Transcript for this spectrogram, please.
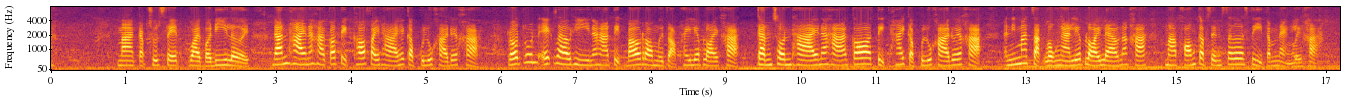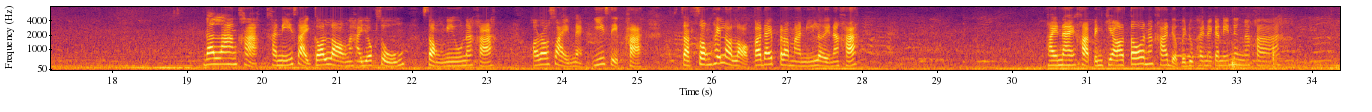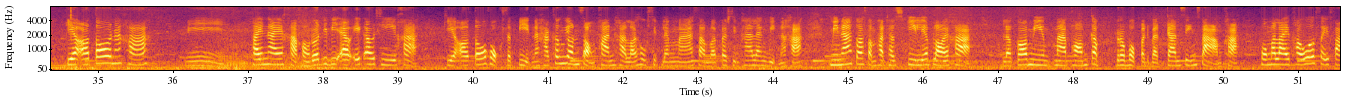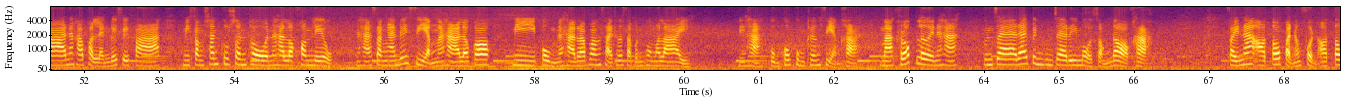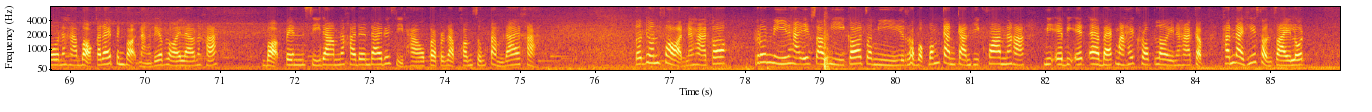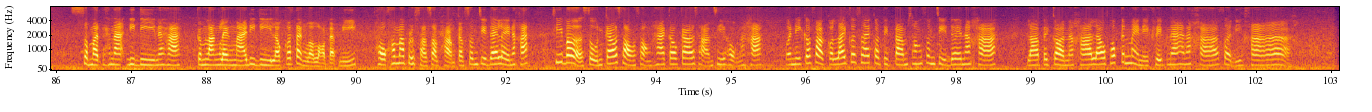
มากับชุดเซต wide body เลย ด้านท้ายนะคะ ก็ติดข้อไฟท้ายให้กับคุณลูกค้าด้วยค่ะ รถรุ่น XLT นะคะ ติดเบ้ารองมือจับให้เรียบร้อยค่ะ กันชนท้ายนะคะ ก็ติดให้กับคุณลูกค้าด้วยค่ะ อันนี้มาจากโรงงานเรียบร้อยแล้วนะคะ มาพร้อมกับเซ็นเซอร์ 4ตำแหน่งเลยค่ะ ด้านล่างค่ะ คันนี้ใส่ก้อนรองนะคะ ยกสูง 2 นิ้วนะคะ เพราะเราใส่แม็ก20 ค่ะ จัดทรงให้หล่อๆก็ได้ประมาณนี้เลยนะคะ ภายในค่ะเป็นเกียร์ออโต้นะคะ เดี๋ยวไปดูภายในกันนิดนึงนะคะ เกียร์ออโต้นะคะ นี่ภายในค่ะของรถ DBL XLT ค่ะเกียร์ออโต้6สปีดนะคะ เครื่องยนต์ 2,000 ค่ะ 160 แรงม้า 385 แรงบิดนะคะ มีหน้าจอสัมผัสทัชสกรีนเรียบร้อยค่ะ แล้วก็มีมาพร้อมกับระบบปฏิบัติการซิงค์3ค่ะ พวงมาลัย power ไฟฟ้านะคะ ผ่อนแรงด้วยไฟฟ้า มีฟังก์ชัน cruise control นะคะ ล็อกความเร็ว นะคะ สั่งงานด้วยเสียงนะคะ แล้วก็มีปุ่มนะคะ รับวางสายโทรศัพท์บนพวงมาลัยนี่ค่ะ ปุ่มควบคุมเครื่องเสียงค่ะ มาครบเลยนะคะ กุญแจได้เป็นกุญแจรีโมท2ดอกค่ะ ไฟหน้าออโต้ปัดน้ำฝนออโต้นะคะ เบาะก็ได้เป็นเบาะหนังเรียบร้อยแล้วนะคะ เบาะเป็นสีดำนะคะ เดินได้ด้วยสีเทา ปรับระดับความสูงต่ำได้ค่ะ รถยนต์ฟอร์ดนะคะก็ รุ่นนี้นะคะ XLT ก็จะมีระบบป้องกันการพลิกคว่ำนะคะ มี ABS airbag มาให้ครบเลยนะคะ กับท่านใดที่สนใจรถสมรรถนะดีๆนะคะกำลังแรงม้าดีๆ แล้วก็แต่งหล่อๆแบบนี้ โทรเข้ามาปรึกษาสอบถามกับส้มจีได้เลยนะคะ ที่เบอร์ 0922599346 นะคะ วันนี้ก็ฝากกดไลค์ กดแชร์ กดติดตามช่องส้มจีด้วยนะคะ ลาไปก่อนนะคะ แล้วพบกันใหม่ในคลิปหน้านะคะ สวัสดีค่ะ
